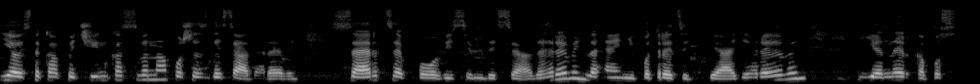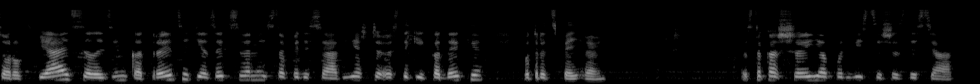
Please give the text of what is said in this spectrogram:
Є ось така печінка свина по 60 гривень, серце по 80 гривень, легені по 35 гривень, є нирка по 45, селезінка 30, язик свиний 150. Є ще ось такі кадики по 35 гривень. Ось така шия по 260,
